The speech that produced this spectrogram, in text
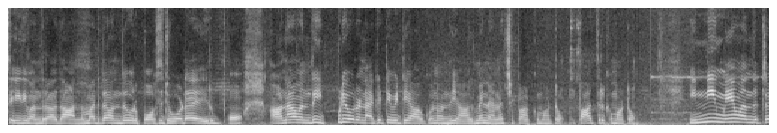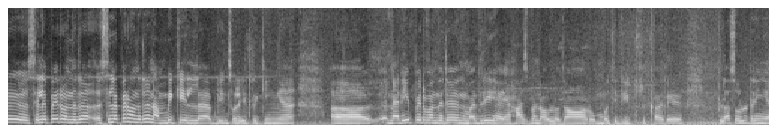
செய்தி வந்துடாதா அந்த மாதிரி தான் வந்து ஒரு பாசிட்டிவோட இருப்போம். ஆனால் வந்து இப்படி ஒரு நெகட்டிவிட்டி ஆகும்னு வந்து யாருமே நினச்சி பார்க்க மாட்டோம். பார்த்துருக்க மாட்டோம். இன்னியுமே வந்துட்டு சில பேர் வந்துட்டு சில பேர் வந்துட்டு நம்பிக்கை இல்லை அப்படின்னு சொல்லிட்டு இருக்கீங்க. நிறைய பேர் வந்துட்டு இந்த மாதிரி என் ஹஸ்பண்ட் அவ்வளோதான் ரொம்ப திட்டிகிட்டு இருக்காரு. இப்படிலாம் சொல்கிறீங்க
